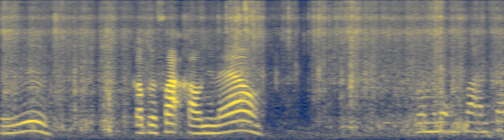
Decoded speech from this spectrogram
เออกลับไปฝากเขานี่แล้วก็ไม่ได้ฝากอันเขา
